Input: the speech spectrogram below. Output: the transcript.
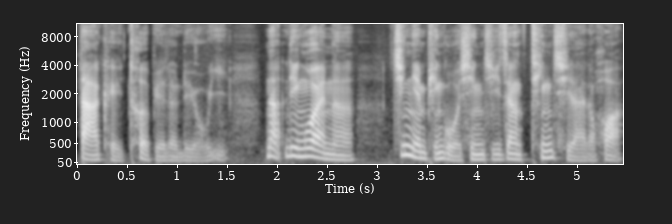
大家可以特别的留意。那另外呢，今年苹果新机这样听起来的话，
